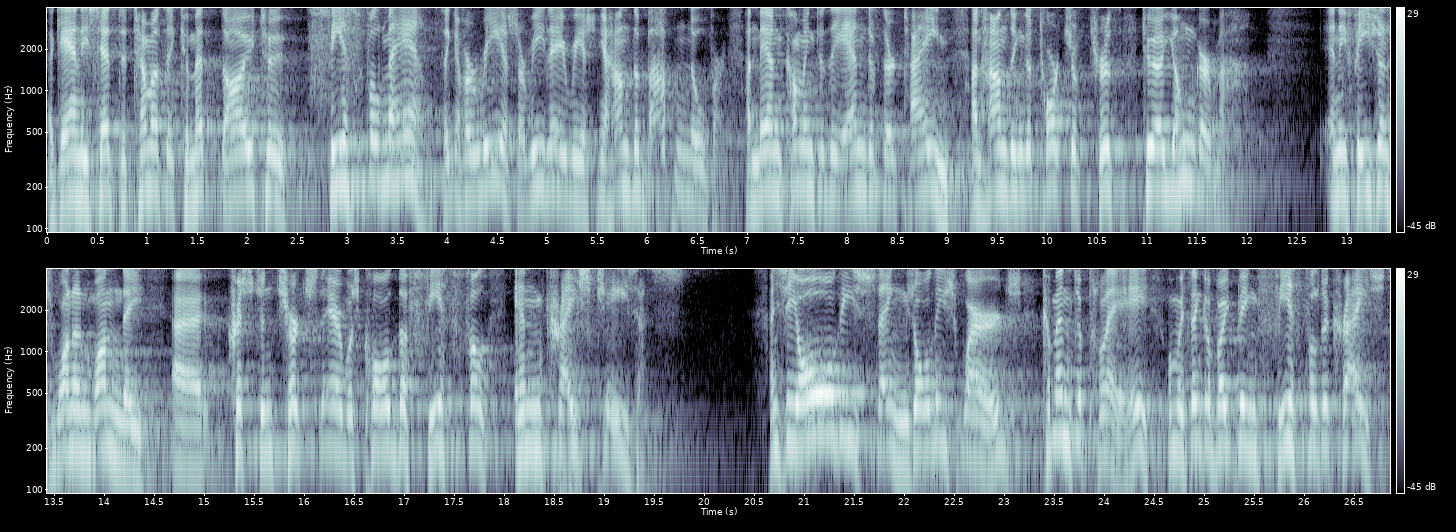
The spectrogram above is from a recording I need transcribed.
Again, he said to Timothy, Commit thou to faithful men. Think of a race, a relay race, and you hand the baton over, and men coming to the end of their time and handing the torch of truth to a younger man. In Ephesians 1 and 1, the uh, Christian church there was called the faithful in Christ Jesus. And see, all these things, all these words come into play when we think about being faithful to Christ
